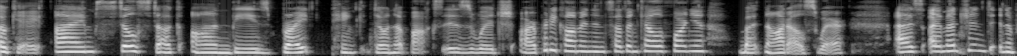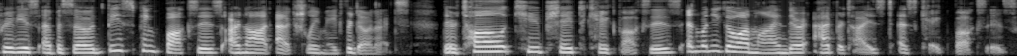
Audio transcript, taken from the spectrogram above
Okay, I'm still stuck on these bright pink donut boxes, which are pretty common in Southern California, but not elsewhere. As I mentioned in a previous episode, these pink boxes are not actually made for donuts. They're tall, cube shaped cake boxes, and when you go online, they're advertised as cake boxes.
